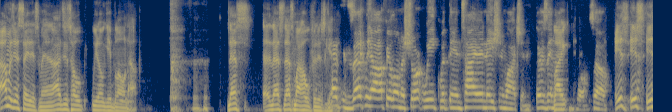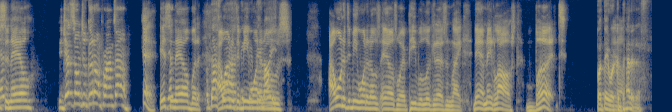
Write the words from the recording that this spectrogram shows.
I'm gonna just say this, man. I just hope we don't get blown out. That's that's that's my hope for this game. That's exactly how I feel on a short week with the entire nation watching Thursday night. Like football. So it's it's it's an L. the Jets don't do good on prime time. Yeah, it's an L, but But I why want I it to be one of might. those. I want it to be one of those L's where people look at us and like, damn, they lost, but But they were competitive. know.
